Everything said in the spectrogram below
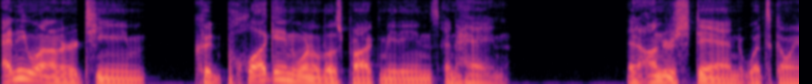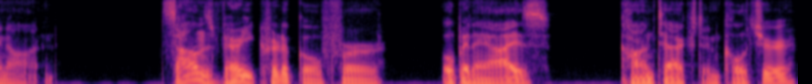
anyone on her team could plug in one of those product meetings and hang and understand what's going on. Sounds very critical for OpenAI's context and culture.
